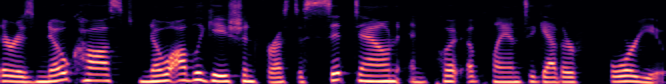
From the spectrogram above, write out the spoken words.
There is no cost, no obligation for us to sit down and put a plan together for you.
